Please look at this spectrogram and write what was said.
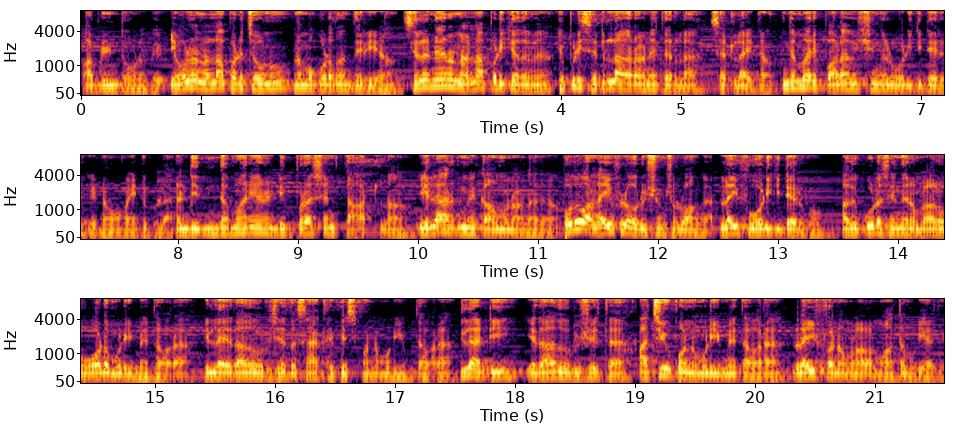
அப்படின்னு தோணுது. எவ்வளவு நல்லா படிச்சவனும் நம்ம கூட தான் தெரியலாம் சில நேரம் நல்லா படிக்காதவன் எப்படி செட்டில் ஆகிறானே தெரியல. செட்டில் ஆயிட்டான். இந்த மாதிரி பல விஷயங்கள் ஓடிக்கிட்டே இருக்கு நம்ம மைண்டுக்குள்ள அண்ட் இந்த மாதிரியான டிப்ரெஷன் தாட்லாம் எல்லாருக்குமே காமனானது தான். பொதுவாக லைஃப்ல ஒரு விஷயம் சொல்லுவாங்க. லைஃப் ஓடிக்கிட்டே இருக்கும். அது கூட சேர்ந்து நம்மளால ஓட முடியுமே தவிர இல்ல ஏதாவது ஒரு விஷயத்தை சாக்ரிஃபைஸ் பண்ண முடியும் தவிர இல்லாட்டி ஏதாவது ஒரு விஷயத்த அச்சீவ் பண்ண முடியுமே தவிர லைஃப்பை நம்மளால மாற்ற முடியாது.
